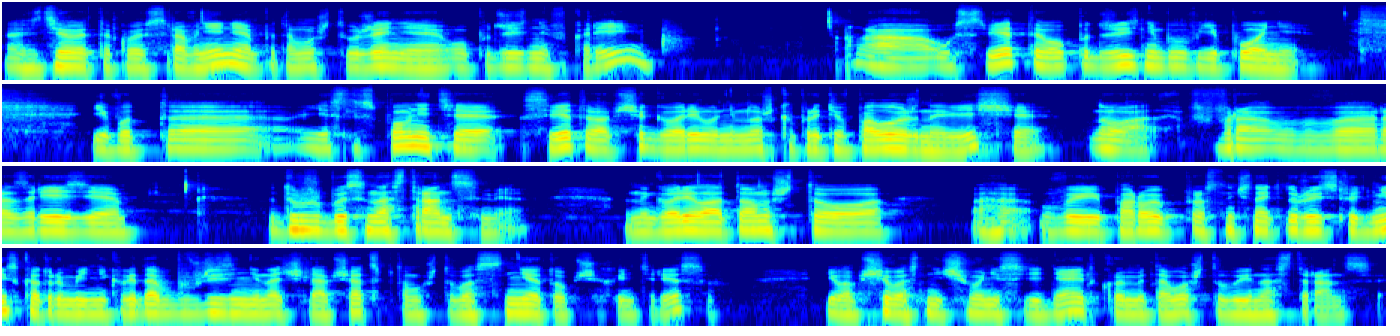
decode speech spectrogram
э, сделать такое сравнение, потому что у Жени опыт жизни в Корее, а у Светы опыт жизни был в Японии. И вот, э, если вспомните, Света вообще говорила немножко противоположные вещи, ну, а, в, в разрезе дружбы с иностранцами. Она говорила о том, что вы порой просто начинаете дружить с людьми, с которыми никогда бы в жизни не начали общаться, потому что у вас нет общих интересов, и вообще вас ничего не соединяет, кроме того, что вы иностранцы.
